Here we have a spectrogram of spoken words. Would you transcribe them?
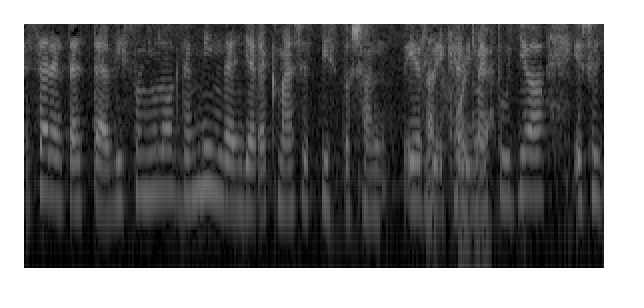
szeretettel viszonyulok, de minden gyerek más ezt biztosan érzékeli, hát, meg tudja, és hogy,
